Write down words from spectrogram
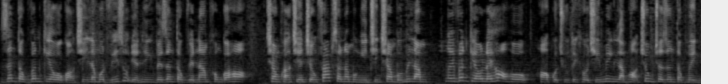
dân tộc Vân Kiều ở Quảng Trị là một ví dụ điển hình về dân tộc Việt Nam không có họ. Trong kháng chiến chống Pháp sau năm 1945, người Vân Kiều lấy họ Hồ, họ của Chủ tịch Hồ Chí Minh làm họ chung cho dân tộc mình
